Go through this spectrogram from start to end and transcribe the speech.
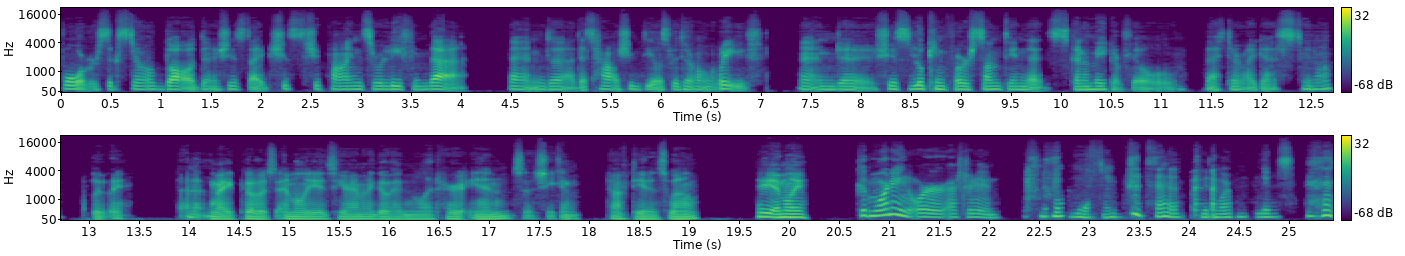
force, external God. And she's like, she's she finds relief in that. And uh, that's how she deals with her own grief. And uh, she's looking for something that's gonna make her feel better, I guess, you know? Absolutely. Uh, my co-host Emily is here. I'm going to go ahead and let her in so she can talk to you as well. Hey, Emily. Good morning or afternoon. Good morning. Yes.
